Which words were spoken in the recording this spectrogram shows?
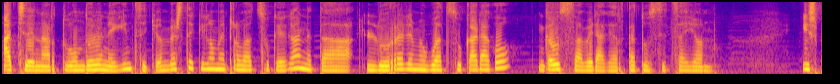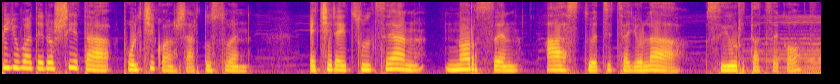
Atxeden hartu ondoren egin zituen beste kilometro batzuk egan eta lurrere batzuk arago gauza bera gertatu zitzaion. Ispilu bat erosi eta poltsikoan sartu zuen. Etxera itzultzean nor zen ahaztu etzitzaiola ziurtatzeko.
